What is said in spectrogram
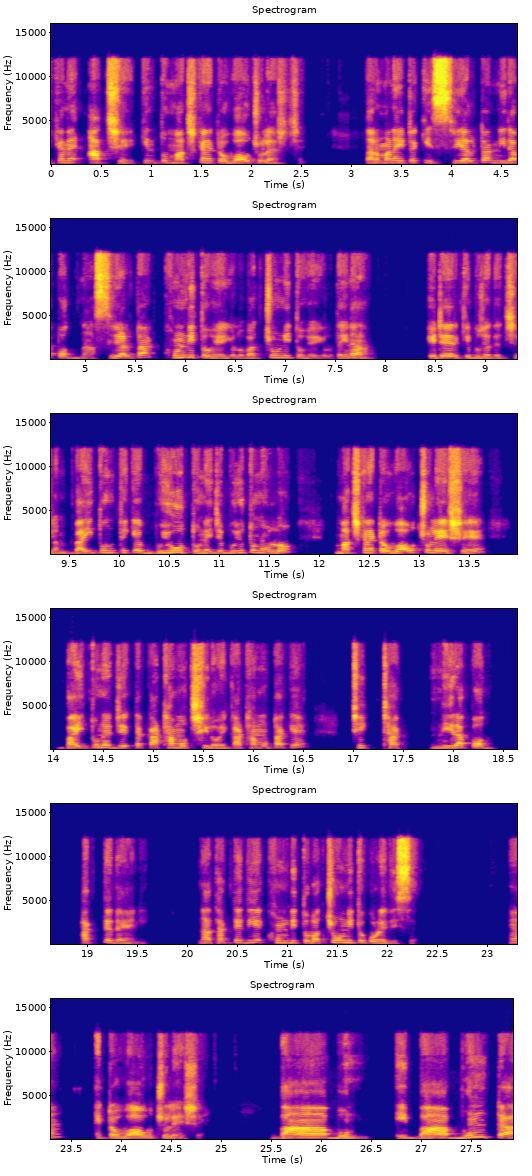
এখানে আছে, কিন্তু মাঝখানে একটা ওয়াও চলে আসছে। তার মানে এটা কি? সিরিয়ালটা নিরাপদ না। সিরিয়ালটা খণ্ডিত হয়ে গেল বা চূর্ণিত হয়ে গেল, তাই না? এটা আর কি বুঝাতে ছিলাম বাইতুন থেকে বুয়ুতুন, এই যে বুয়ুতুন হলো, মাঝখানে একটা ওয়াও চলে এসে বাইতুনের যে একটা কাঠামো ছিল, এই কাঠামোটাকে ঠিকঠাক নিরাপদ থাকতে দেয়নি। না থাকতে দিয়ে খণ্ডিত বা চূর্ণিত করে দিছে। হ্যাঁ? একটা ওয়াও চলে এসে। বা বুন। এই বা বুনটা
